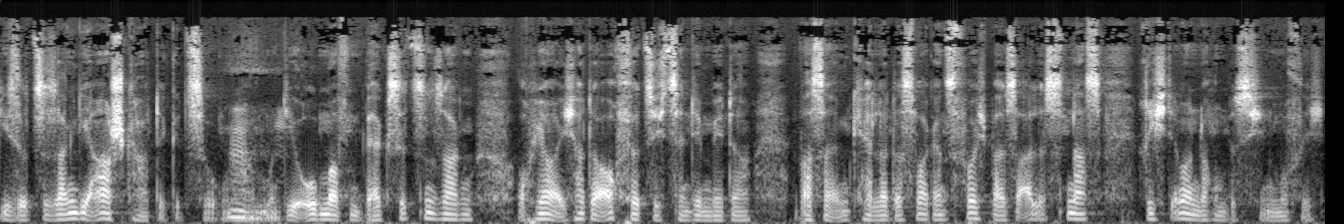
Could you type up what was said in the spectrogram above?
die sozusagen die Arschkarte gezogen mhm. haben und die oben auf dem Berg sitzen und sagen, ach ja, ich hatte auch 40 Zentimeter Wasser im Keller, das war ganz furchtbar, ist alles nass, riecht immer noch ein bisschen muffig.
